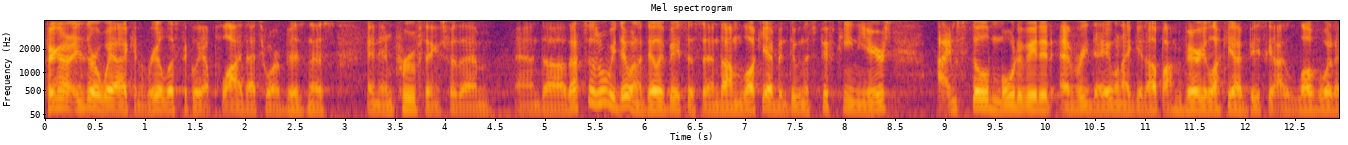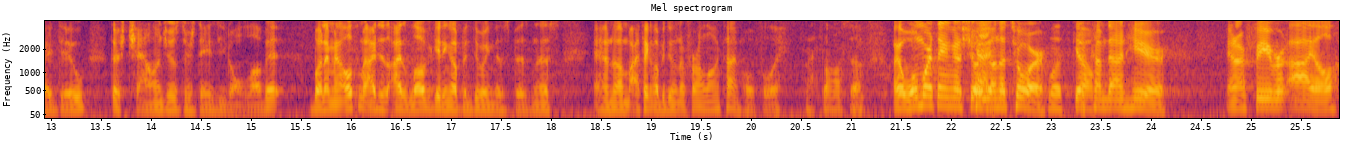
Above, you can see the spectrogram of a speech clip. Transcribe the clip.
figuring out is there a way I can realistically apply that to our business and improve things for them. And uh, that's just what we do on a daily basis. And I'm lucky I've been doing this 15 years. I'm still motivated every day when I get up. I'm very lucky. I basically I love what I do. There's challenges. There's days you don't love it, but I mean ultimately I just I love getting up and doing this business, and um, I think I'll be doing it for a long time. Hopefully. That's awesome. I got one more thing I'm going to show Okay. you on the tour. Let's So go. come down here in our favorite aisle.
